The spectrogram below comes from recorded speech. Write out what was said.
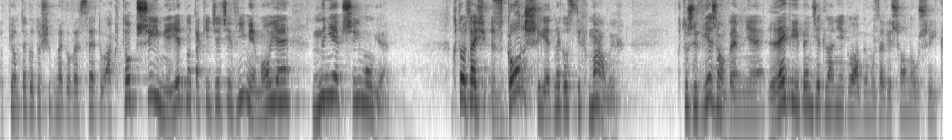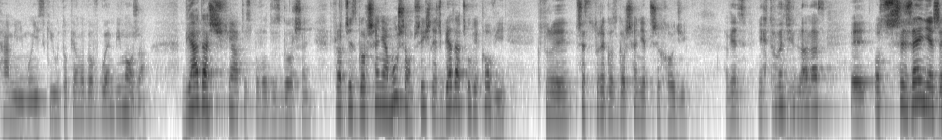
od 5 do 7 wersetu. A kto przyjmie jedno takie dziecię w imię moje, mnie przyjmuje. Kto zaś zgorszy jednego z tych małych, którzy wierzą we mnie, lepiej będzie dla niego, aby mu zawieszono u szyi kamień młyński utopionego w głębi morza. Biada światu z powodu zgorszeń. Wprawdzie zgorszenia muszą przyjść, lecz biada człowiekowi, który, przez którego zgorszenie przychodzi. A więc niech to będzie dla nas ostrzeżenie, że,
